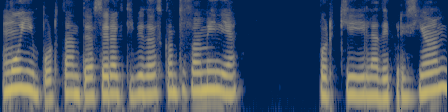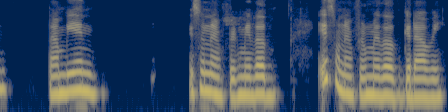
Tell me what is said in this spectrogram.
muy importante hacer actividades con tu familia, porque la depresión también es una enfermedad, es una enfermedad grave.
